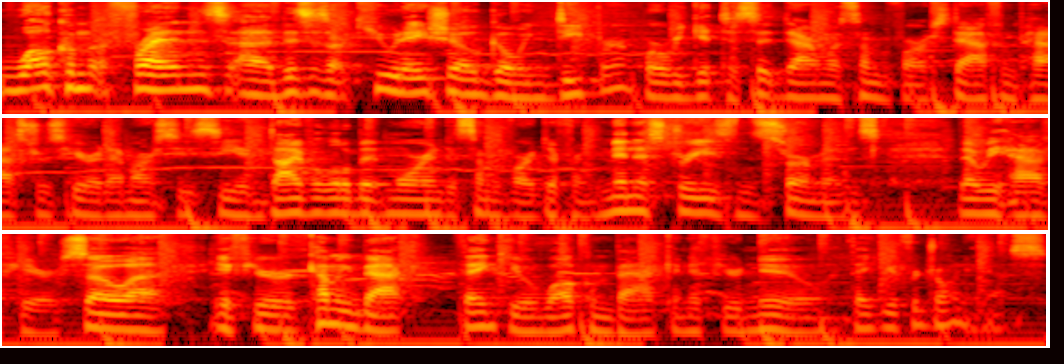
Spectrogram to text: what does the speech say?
Welcome, friends. Uh, this is our Q&A show, Going Deeper, where we get to sit down with some of our staff and pastors here at MRCC and dive a little bit more into some of our different ministries and sermons that we have here. So uh, if you're coming back, thank you and welcome back. And if you're new, thank you for joining us.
